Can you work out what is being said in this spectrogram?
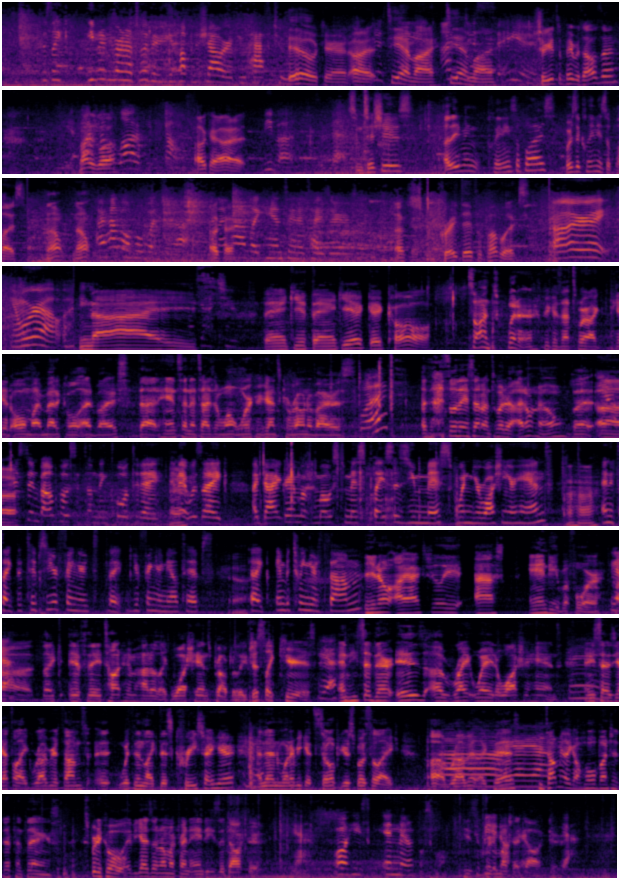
Cause like, even if you run out of toilet paper, you can hop in the shower if you have to. Ew, Keren. Alright, Just TMI. saying. TMI. Should we get some paper towels then? Yeah, might I as have well. A lot of paper towels. Okay, alright. Viva is the best. Some tissues? Are they even cleaning supplies? Where's the cleaning supplies? No, no. I have a whole bunch of that. And Okay. I have like hand sanitizers and. Okay. Great day for Publix. All right, and we're out. Nice. You. Thank you, thank you. Good call. So on Twitter, because that's where I get all my medical advice, that hand sanitizer won't work against coronavirus. What? That's what they said on Twitter. I don't know, but Yeah, uh, Kristen Bell posted something cool today, and Yeah. it was like a diagram of most missed places you miss when you're washing your hands, uh-huh. and it's like the tips of your finger, like your fingernail tips, Yeah. like in between your thumb. You know, I actually asked Andy before, Yeah. uh, like if they taught him how to like wash hands properly, just like curious. Yeah. And he said there is a right way to wash your hands, and he says you have to like rub your thumbs uh, within like this crease right here, and then whenever you get soap, you're supposed to like uh, rub it like Ah, this. yeah, yeah. He taught me like a whole bunch of different things. It's pretty cool. If you guys don't know my friend Andy, he's a doctor. Yeah. Well, he's in medical school. He's pretty much a doctor. Yeah.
